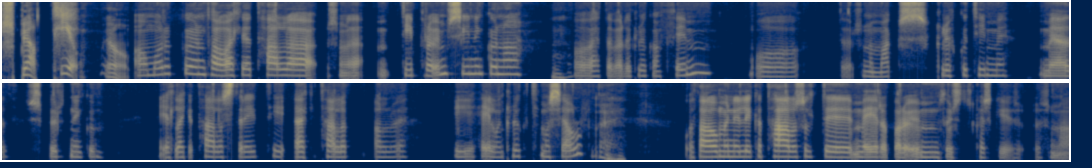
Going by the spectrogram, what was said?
spjall. Já. Já. Á morgun þá ætlum ég að tala svona dýpra um sýninguna Mhm. og þetta verður klukkan 5 og þetta verður svona max klukkutími með spurningum. Ég ætla ekki að tala streyti, ekki tala alveg í heilan klukkutíma sjálf. Nei. Og þá mun ég líka tala svolítið meira bara um, þú veist, kannski svona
